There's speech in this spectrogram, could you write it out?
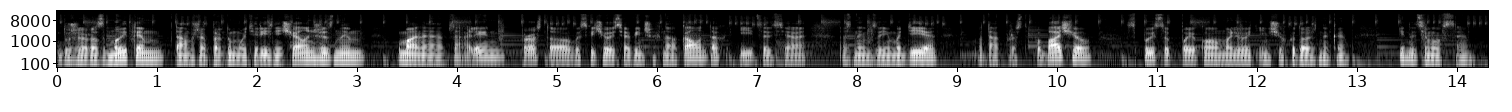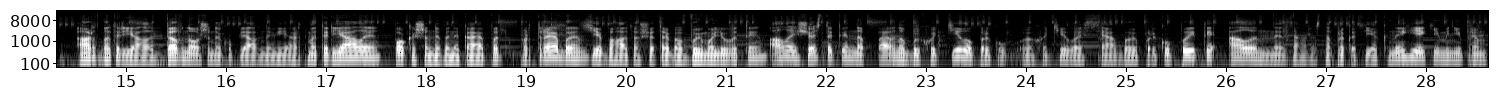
дуже розмитим. Там вже придумують різні челенджі з ним. У мене взагалі він просто висвічується в інших на аккаунтах, і це вся з ним взаємодія. Отак просто побачив список, по якому малюють інші художники. І на цьому все. Арт-матеріали. Давно вже не купляв нові арт-матеріали, поки що не виникає потреби. Є багато що треба вималювати, але щось таки, напевно, би хотіло прику... е, хотілося би прикупити, але не зараз. Наприклад, є книги, які мені прям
